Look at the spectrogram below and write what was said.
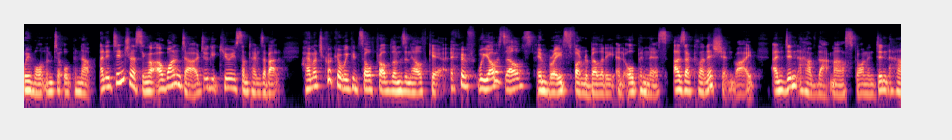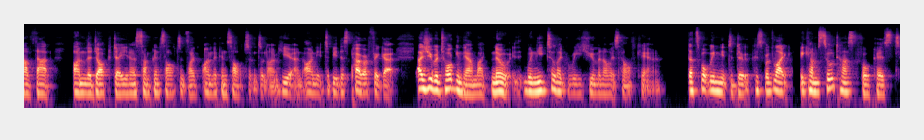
we want them to open up. And it's interesting. I wonder, I do get curious sometimes about how much quicker we could solve problems in healthcare if we ourselves embraced vulnerability and openness as a clinician, right? And didn't have that mask on and didn't have that I'm the doctor, you know, some consultants like I'm the consultant and I'm here and I need to be this power figure. As you were talking there, I'm like, no, we need to like rehumanize healthcare. That's what we need to do because we've like become so task focused,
